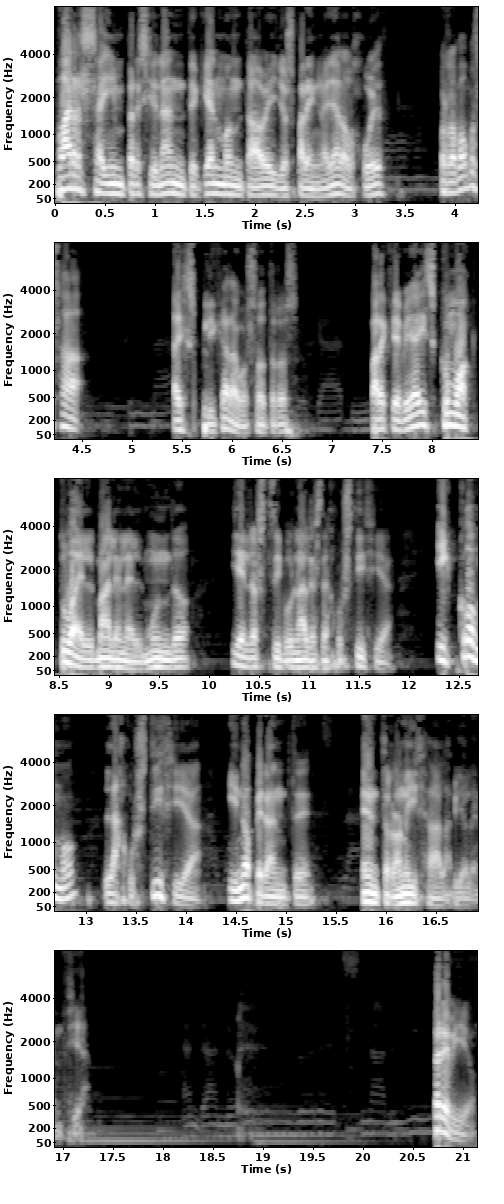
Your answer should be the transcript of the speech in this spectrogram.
farsa impresionante que han montado ellos para engañar al juez, os la vamos a explicar a vosotros para que veáis cómo actúa el mal en el mundo y en los tribunales de justicia y cómo la justicia inoperante entroniza a la violencia. Previo.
